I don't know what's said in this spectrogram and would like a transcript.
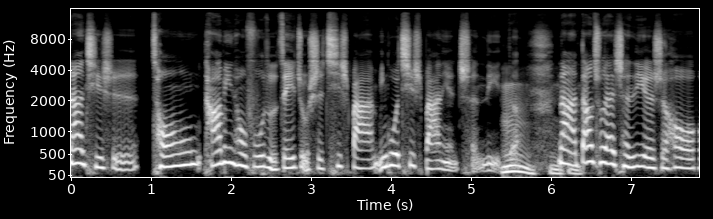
那其实。从糖尿病同服务组这一组是七十八，民国七十八年成立的。那当初在成立的时候。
